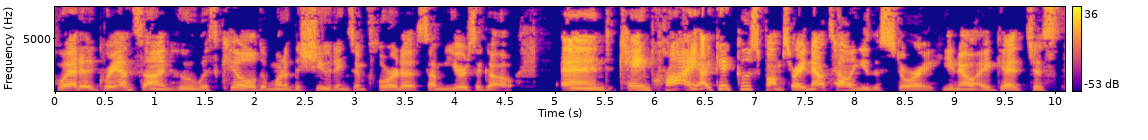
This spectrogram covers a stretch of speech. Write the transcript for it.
who had a grandson who was killed in one of the shootings in Florida some years ago and came crying. I get goosebumps right now telling you this story. You know, I get just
